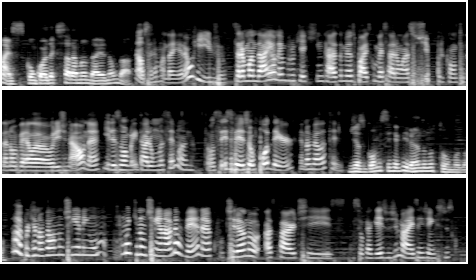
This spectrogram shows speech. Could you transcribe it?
Mas concorda que Saramandaia não dá. Não, Saramandaia era horrível. Saramandaia, eu lembro que aqui em casa meus pais começaram a assistir por conta da novela original, né? E eles não aguentaram uma semana. Então vocês vejam o poder que a novela teve. Dias Gomes se revirando no túmulo. Ah, porque a novela não tinha nenhum. Uma que não tinha nada a ver, né? Tirando as partes. Seu gaguejo demais, hein, gente? Desculpa.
